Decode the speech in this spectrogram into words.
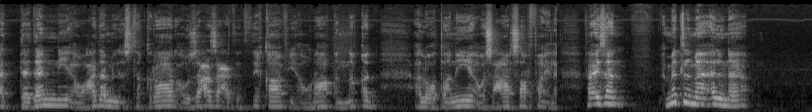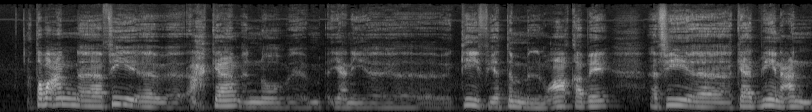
التدني أو عدم الاستقرار أو زعزعة الثقة في أوراق النقد الوطنية أو أسعار صرفها إلى فإذا مثل ما قلنا طبعا آه، في آه، أحكام إنه يعني آه، كيف يتم المعاقبة في كاتبين عن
